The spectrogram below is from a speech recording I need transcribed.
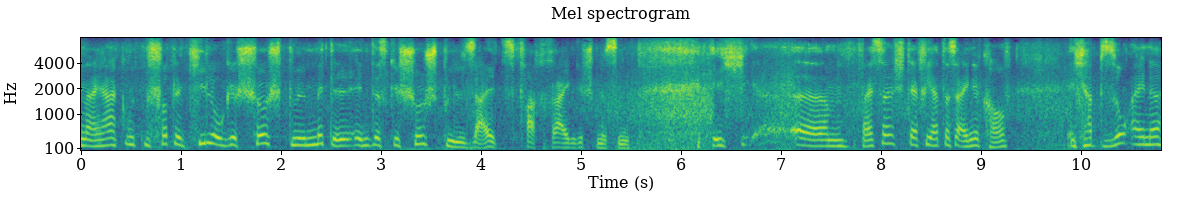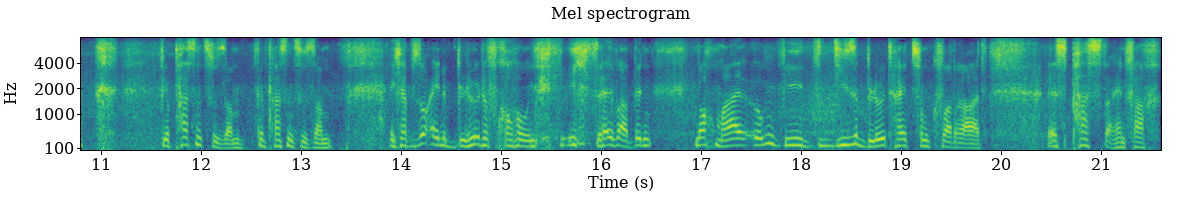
naja, gut ein Viertel Kilo Geschirrspülmittel in das Geschirrspülsalzfach reingeschmissen. Ich, ähm, weißt du, Steffi hat das eingekauft. Ich habe so eine, wir passen zusammen, wir passen zusammen. Ich habe so eine blöde Frau und ich selber bin nochmal irgendwie diese Blödheit zum Quadrat. Es passt einfach.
